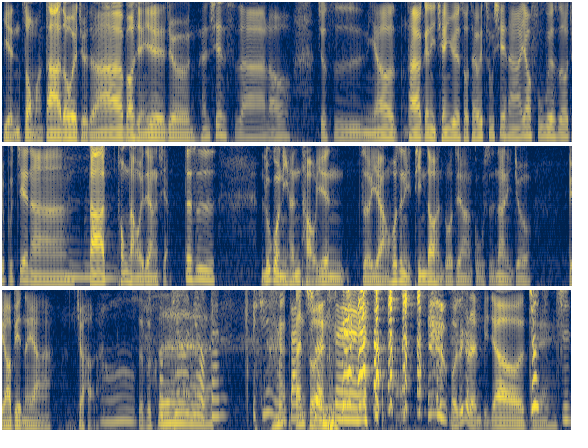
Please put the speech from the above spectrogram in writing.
严重嘛。大家都会觉得啊，保险业就很现实啊，然后就是你要他要跟你签约的时候才会出现啊，要服务的时候就不见啊。嗯大家通常会这样想，但是如果你很讨厌这样，或是你听到很多这样的故事，那你就不要变那样啊就好了，哦，是不是？哦天啊，你好单，欸其实你很单 纯呢。我这个人比较就直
